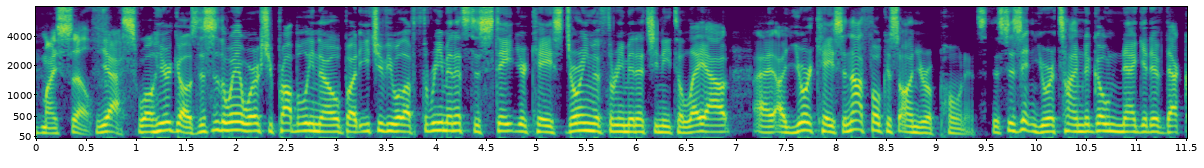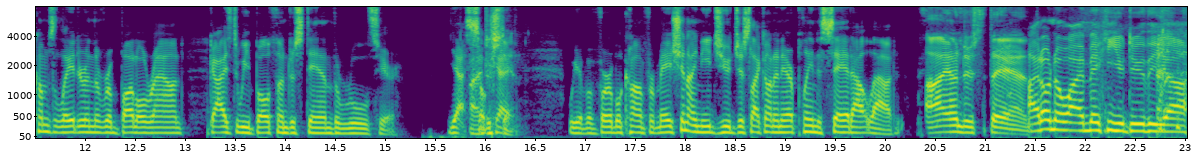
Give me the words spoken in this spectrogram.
myself. Yes. Well, here goes. This is the way it works. You probably know, but each of you will have three minutes to state your case. During the three minutes, you need to lay out uh, uh, your case and not focus on your opponents. This isn't your time to go negative. That comes later in the rebuttal round. Guys, do we both understand the rules here? Yes. I okay. understand. We have a verbal confirmation. I need you, just like on an airplane, to say it out loud. I understand. I don't know why I'm making you do the. Uh,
